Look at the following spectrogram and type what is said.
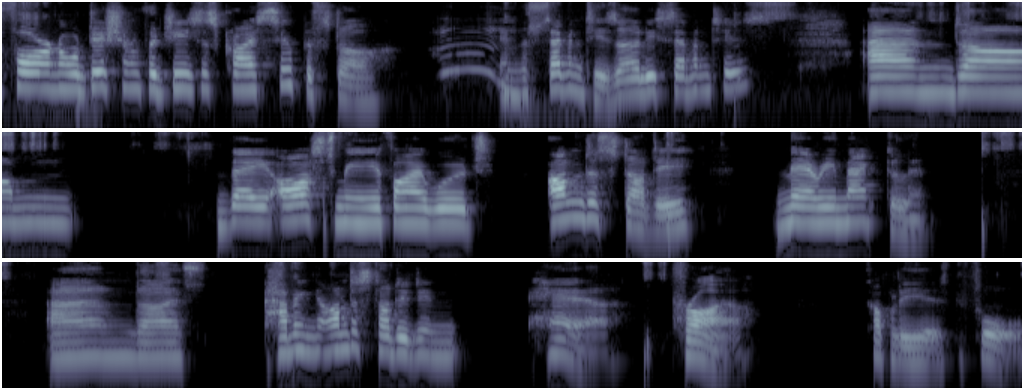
for an audition for Jesus Christ Superstar mm. in the 70s, early 70s. And um, they asked me if I would understudy Mary Magdalene. And I, having understudied in hair prior, a couple of years before,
